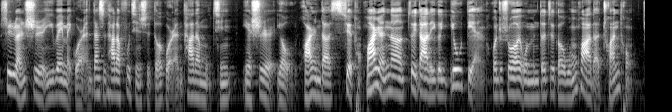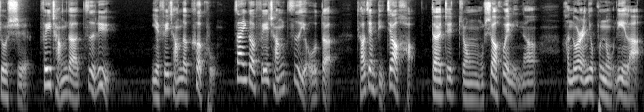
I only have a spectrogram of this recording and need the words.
虽然是一位美国人，但是他的父亲是德国人，他的母亲也是有华人的血统。华人呢最大的一个优点，或者说我们的这个文化的传统就是。非常的自律，也非常的刻苦，在一个非常自由的条件比较好的这种社会里呢，很多人就不努力了，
